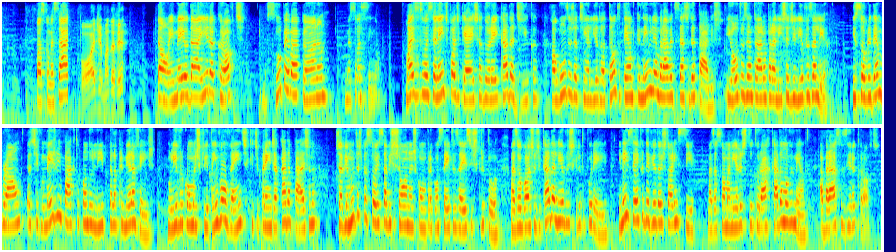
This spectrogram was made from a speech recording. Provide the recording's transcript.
Posso começar? Pode, manda ver. Então, e-mail da Ira Croft, super bacana. Começou assim, ó. Mais um excelente podcast, adorei cada dica. Alguns eu já tinha lido há tanto tempo que nem me lembrava de certos detalhes, e outros entraram para a lista de livros a ler. E sobre Dan Brown, eu tive o mesmo impacto quando li pela primeira vez. Um livro com uma escrita envolvente que te prende a cada página. Já vi muitas pessoas sabichonas com preconceitos a esse escritor, mas eu gosto de cada livro escrito por ele. E nem sempre devido à história em si, mas à sua maneira de estruturar cada movimento. Abraços, Ira Croft.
